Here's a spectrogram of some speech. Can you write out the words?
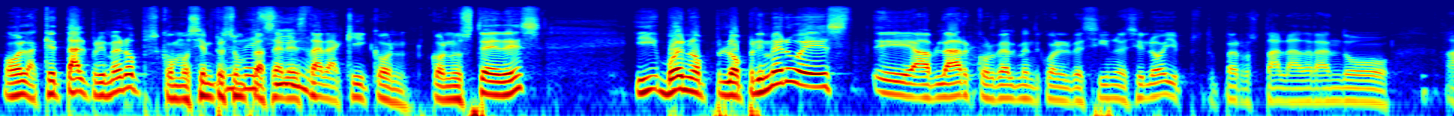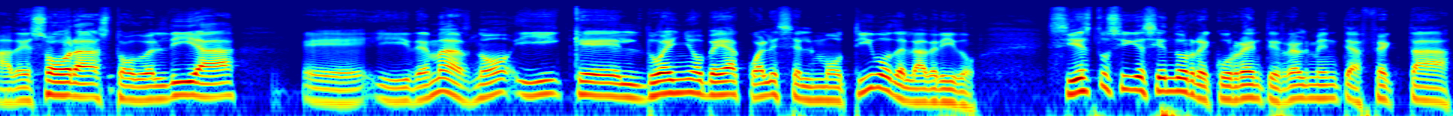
Hola, ¿qué tal? Primero, pues como siempre es un placer estar aquí con, con ustedes. Y bueno, lo primero es eh, hablar cordialmente con el vecino, decirle, oye, pues tu perro está ladrando a deshoras todo el día eh, y demás, ¿no? Y que el dueño vea cuál es el motivo del ladrido. Si esto sigue siendo recurrente y realmente afecta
